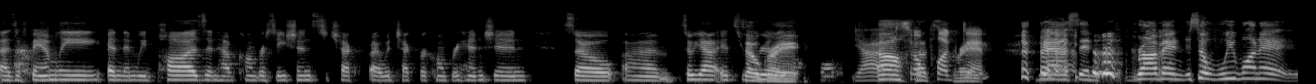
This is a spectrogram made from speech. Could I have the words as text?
as a family and then we'd pause and have conversations to check i would check for comprehension so um so yeah it's so really great helpful. yeah oh, so plugged great. in yes and robyn so we want to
